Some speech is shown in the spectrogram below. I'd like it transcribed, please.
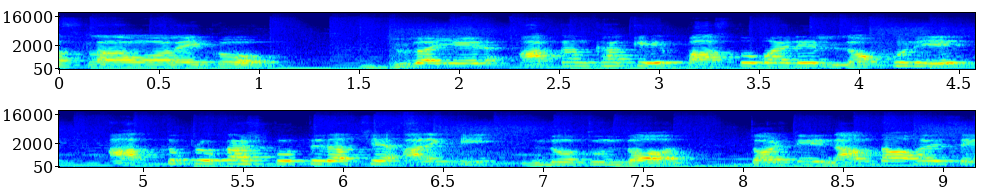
আসসালামু আলাইকুম। জুলাইয়ের আকাঙ্ক্ষাকে বাস্তবায়নের লক্ষ্য নিয়ে আত্মপ্রকাশ করতে যাচ্ছে আরেকটি নতুন দল। দলটির নাম দেওয়া হয়েছে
